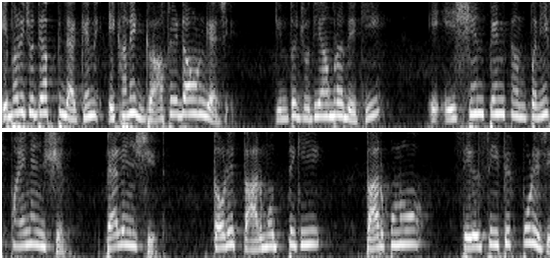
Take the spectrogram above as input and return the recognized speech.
এবারে যদি আপনি দেখেন, এখানে গ্রাফে ডাউন গেছে। কিন্তু যদি আমরা দেখি, এই Asian paint company financial balance sheet তাহলে তার মধ্যে কি তার কোনো সেলসে ইফেক্ট পড়েছে?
